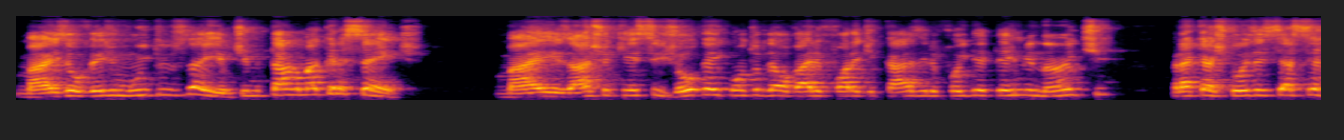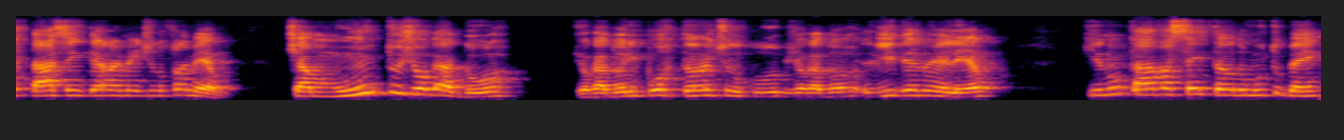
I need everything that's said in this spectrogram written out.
Mas eu vejo muito isso daí. O time está numa crescente mas acho que esse jogo aí contra o Del Valle fora de casa ele foi determinante para que as coisas se acertassem internamente no Flamengo. Tinha muito jogador, jogador importante no clube, jogador líder no elenco, que não estava aceitando muito bem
